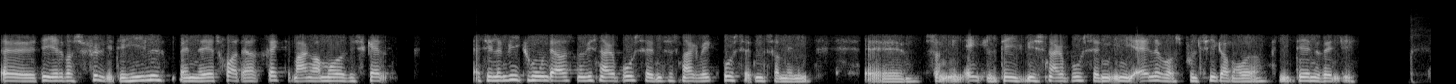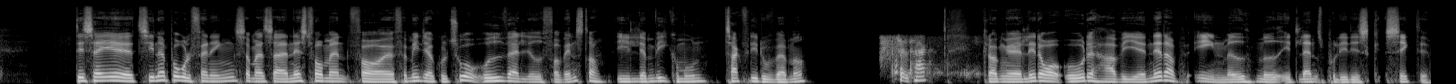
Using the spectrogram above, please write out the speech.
Øh, det hjælper selvfølgelig det hele, men øh, jeg tror, at der er rigtig mange områder, vi skal. Altså i Lemvig Kommune, der er også, når vi snakker bosætning, så snakker vi ikke bosætning som en, øh, som en enkelt del. Vi snakker bosætning ind i alle vores politikområder, fordi det er nødvendigt. Det sagde øh, Tina Bol Fanningen, som altså er næstformand for øh, Familie- og Kulturudvalget for Venstre i Lemvig Kommune. Tak fordi du vil være med. Selv tak. Klokken øh, lidt over 8 har vi netop en med med et landspolitisk sigte.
